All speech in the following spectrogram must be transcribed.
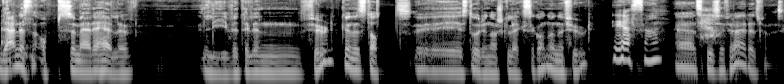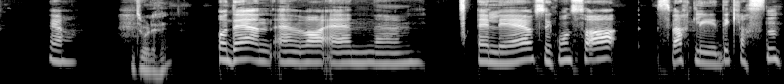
det er nesten å oppsummere hele livet til en fugl. Kunne stått i Store norske leksikon under fugl. Ja, sant. Jeg spiser frø, jeg er redd for mennesker. Ja. Utrolig fint. Og det en, var en eh, elev som hun sa svært lite i klassen,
